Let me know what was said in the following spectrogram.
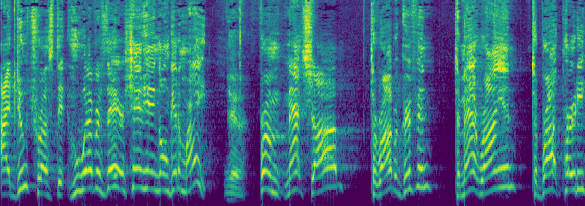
I do trust that whoever's there, Shanahan gonna get him right. Yeah. From Matt Schaub to Robert Griffin to Matt Ryan to Brock Purdy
